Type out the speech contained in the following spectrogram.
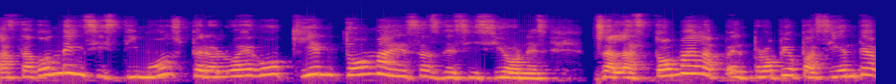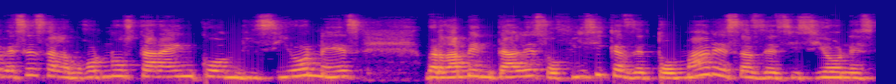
¿hasta dónde insistimos? Pero luego, ¿quién toma esas decisiones? O sea, las toma el propio paciente, a veces a lo mejor no estará en condiciones, ¿verdad? Mentales o físicas de tomar esas decisiones.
